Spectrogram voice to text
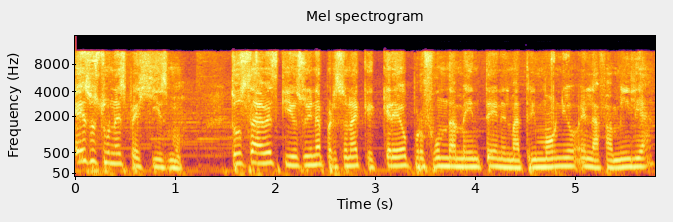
eso es un espejismo. Tú sabes que yo soy una persona que creo profundamente en el matrimonio, en la familia.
